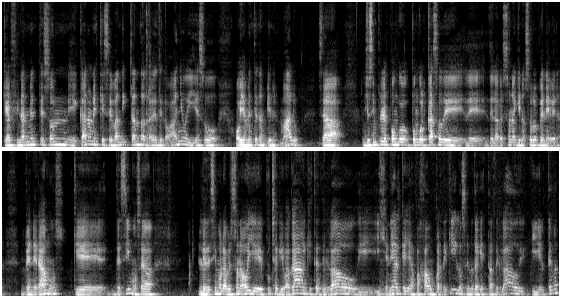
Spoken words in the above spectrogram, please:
que al finalmente son eh, cánones que se van dictando a través de los años y eso obviamente también es malo. O sea, yo siempre les pongo, pongo el caso de, la persona que nosotros veneramos, que decimos, o sea, le decimos a la persona, oye, pucha, que bacán, que estés delgado y, genial que hayas bajado un par de kilos, se nota que estás delgado y, el tema.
